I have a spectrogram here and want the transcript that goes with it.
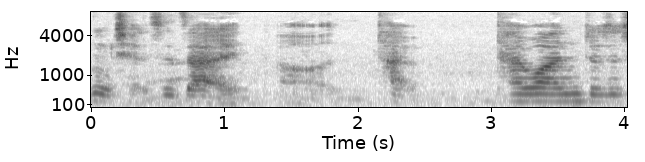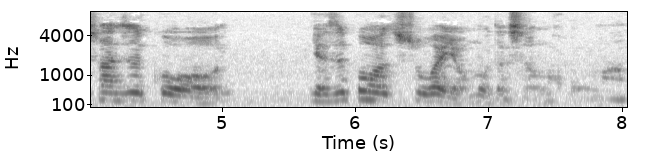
目前是在呃台台湾，就是算是过也是过数位游牧的生活吗？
